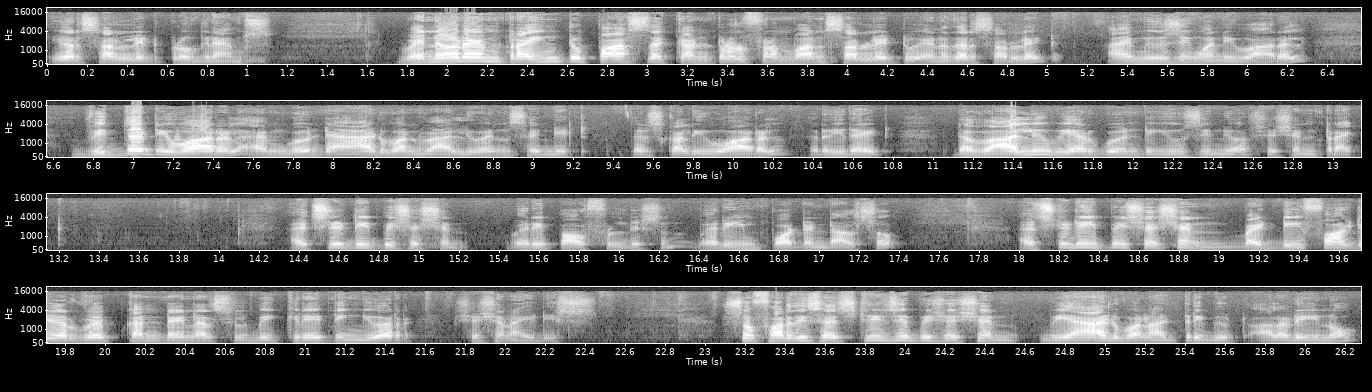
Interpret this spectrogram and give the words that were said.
your servlet programs. Whenever I am trying to pass the control from one servlet to another servlet, I am using one URL. With that URL, I am going to add one value and send it. That is called URL rewrite. The value we are going to use in your session track. HTTP session, very powerful decision, very important also. HTTP session, by default your web containers will be creating your session IDs. So for this HTTP session, we add one attribute. Already you know,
